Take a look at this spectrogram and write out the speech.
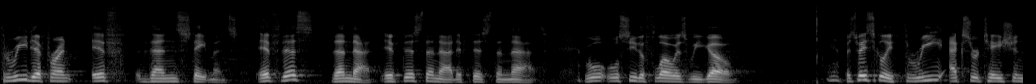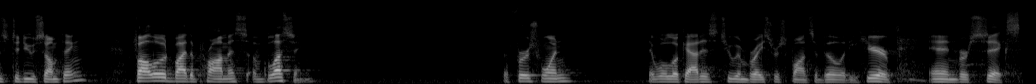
three different if then statements. If this, then that. If this, then that. If this, then that. We'll, we'll see the flow as we go. It's basically three exhortations to do something followed by the promise of blessing. The first one that we'll look at is to embrace responsibility. Here in verse 6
